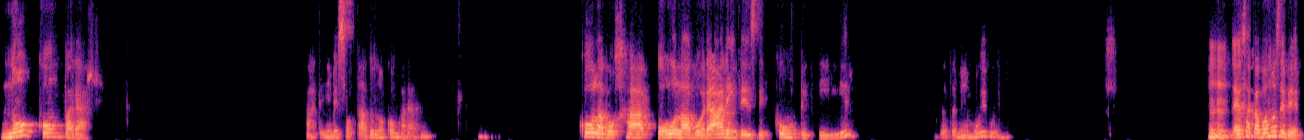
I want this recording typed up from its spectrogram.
no comparar. Ah, tinha me saltado no comparar. Né? Colaborar, colaborar em vez de competir. Também é muito boa. Essa acabamos de ver.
